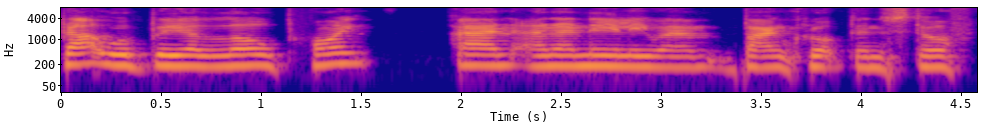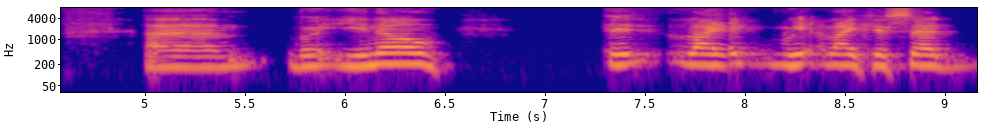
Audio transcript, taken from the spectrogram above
that would be a low point and and I nearly went bankrupt and stuff. Um, but you know, it like we like I said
